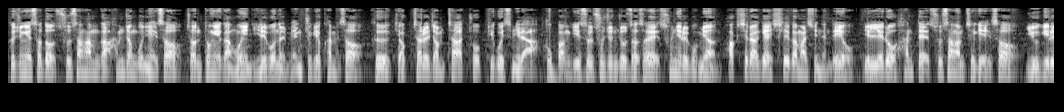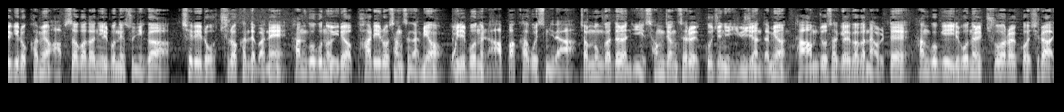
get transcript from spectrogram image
그 중에서도 수상함과 함정 분야에서 전통의 강호인 일본을 맹추격하면서 그 격차를 점차 좁히고 있습니다. 국방기술 수준 조사서의 순위를 보면 확실하게 실감할 수 있는데요. 일례로 한때 수상함 체계에서 6위를 기록하며 앞서가던 일본의 순위가 7위로 추락한 데 반해 한국은 오히려 8위로 상승하며 일본을 압박하고 있습니다. 전문가들은 이 성장세를 꾸준히 유지한다면 다음 조사 결과가 나올 때 한국이 일본을 추월할 것이라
